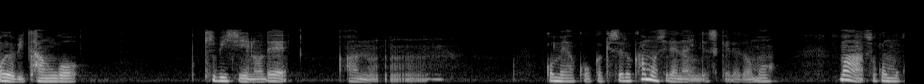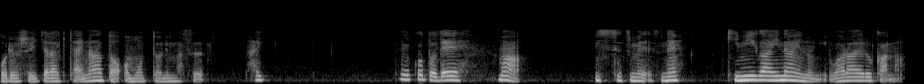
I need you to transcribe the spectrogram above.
および単語厳しいので、あのーご迷惑をおかけするかもしれないんですけれども、まあそこもご了承いただきたいなと思っております。はい。ということで、まあ、一節目ですね。君がいないのに笑えるかな。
